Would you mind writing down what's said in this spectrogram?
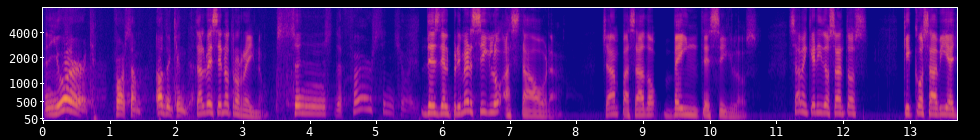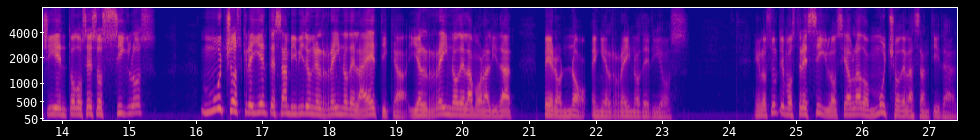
And you work for some other kingdom. tal vez en otro reino. Since the first century, Desde el primer siglo hasta ahora. Ya han pasado 20 siglos. ¿Saben, queridos santos, qué cosa había allí en todos esos siglos? Muchos creyentes han vivido en el reino de la ética y el reino de la moralidad, pero no en el reino de Dios. En los últimos tres siglos se ha hablado mucho de la santidad.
